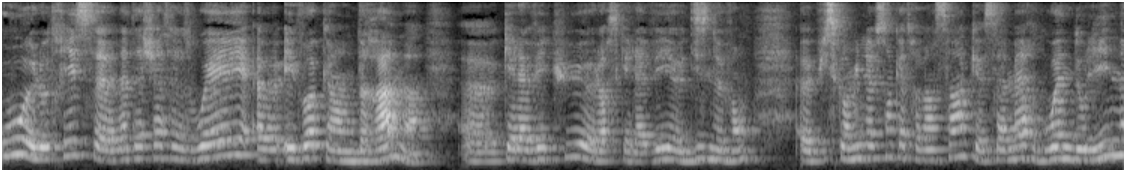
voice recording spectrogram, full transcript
où euh, l'autrice euh, Natasha Thasway euh, évoque un drame qu'elle a vécu lorsqu'elle avait 19 ans. Puisqu'en 1985, sa mère Gwendoline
